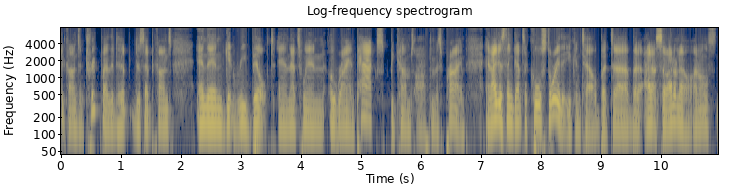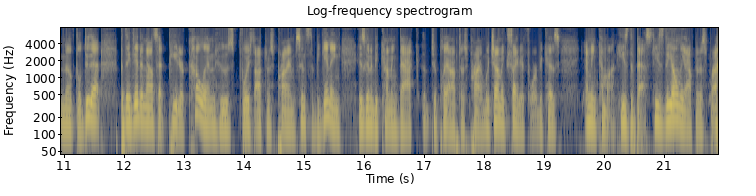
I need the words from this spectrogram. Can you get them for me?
and tricked by the Decepticons and then get rebuilt. And that's when Orion Pax becomes Optimus Prime. And I just think that's a cool story that you can tell. But uh, but I don't so I don't know. I don't know if they'll do that. But they did announce that Peter Cullen, who's voiced Optimus Prime since the beginning, is going to be coming back to play Optimus Prime, which I'm excited for because I mean, come on, he's the best. He's the only Optimus Prime.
